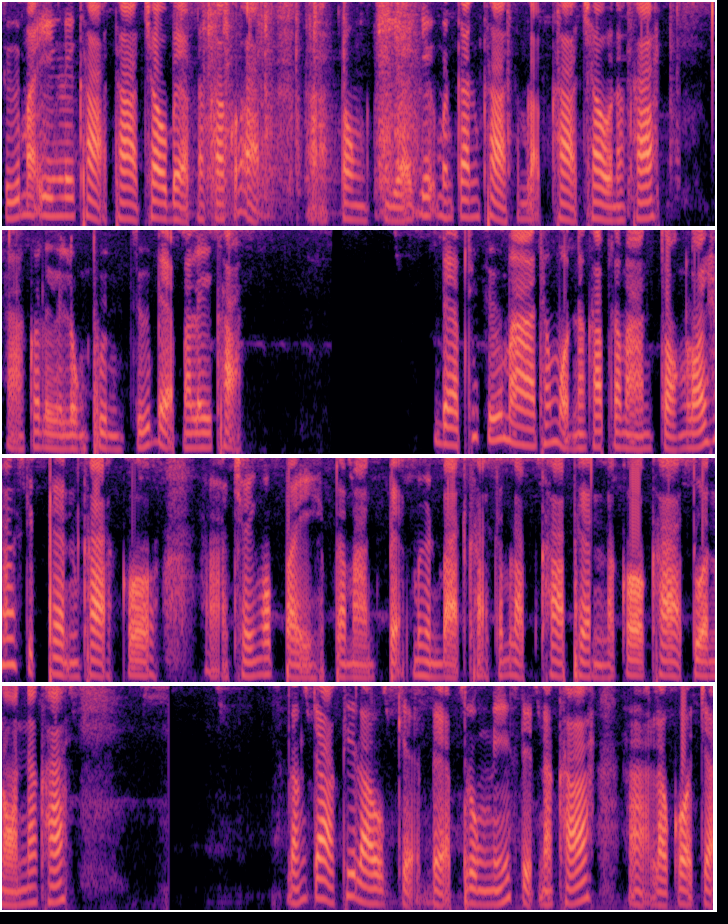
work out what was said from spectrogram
ซื้อมาเองเลยค่ะ ถ้าเช่าแบบนะคะก็อาจาต้องเสียเยอะเหมือนกันค่ะสำหรับค่าเช่านะคะก็เลยลงทุนซื้อแบบมาเลยค่ะ แบบที่ซื้อมาทั้งหมดนะคะประมาณ 250 แผ่นค่ะ ก็ใช้งบไปประมาณ 80,000 บาทค่ะสำหรับค่าแผ่นแล้วก็ค่าตัวนอนนะคะ หลังจากที่เราแกะแบบตรงนี้เสร็จนะคะอ่าเราก็จะ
